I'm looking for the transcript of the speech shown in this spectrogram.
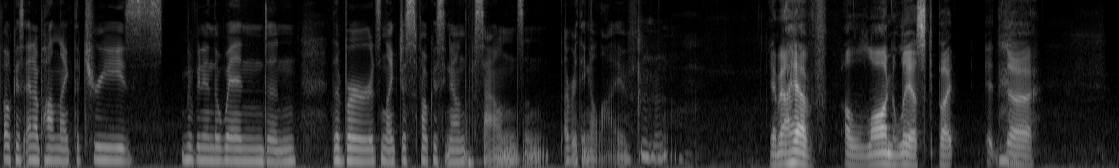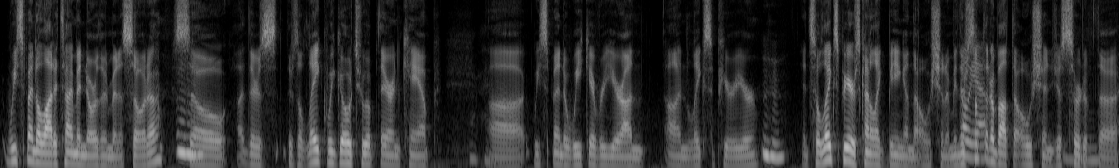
focus in upon like the trees moving in the wind and the birds and like just focusing on the sounds and everything alive. Yeah, I mean, I have a long list, but it, the we spend a lot of time in northern Minnesota. So uh, there's there's a lake we go to up there in camp. Uh, we spend a week every year on on Lake Superior, and so Lake Superior is kind of like being on the ocean. I mean, there's Oh, yeah. something about the ocean, just sort of the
